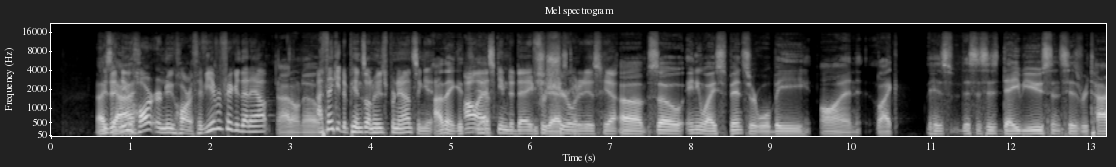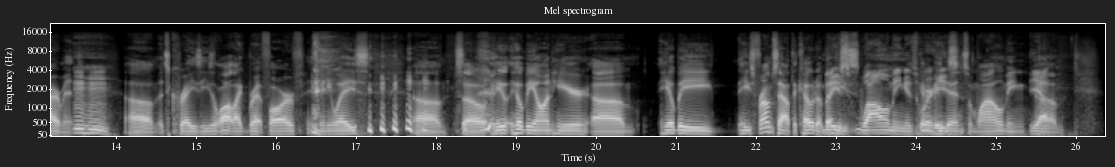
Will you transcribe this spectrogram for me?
Is it guy- New Heart or New Hearth? Have you ever figured that out? I don't know. I think it depends on who's pronouncing it. I think it's- I'll yeah. ask him today You for sure what it is. Yeah. Um, so anyway, Spencer will be on like his. This is his debut since his retirement. mm-hmm. Um, it's crazy. He's a lot like Brett Favre in many ways. um, so he'll he'll be on here. Um, he'll be. He's from South Dakota, but, But he's, Wyoming is where he's. doing some Wyoming Yeah.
